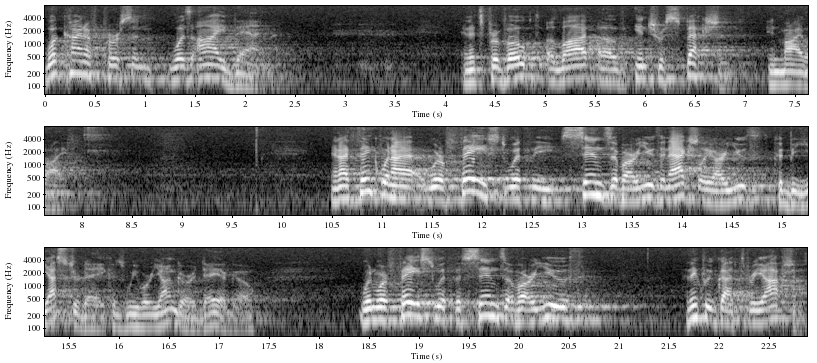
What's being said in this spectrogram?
what kind of person was I then? And it's provoked a lot of introspection in my life. And I think when I, we're faced with the sins of our youth, and actually our youth could be yesterday because we were younger a day ago, when we're faced with the sins of our youth, I think we've got three options.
